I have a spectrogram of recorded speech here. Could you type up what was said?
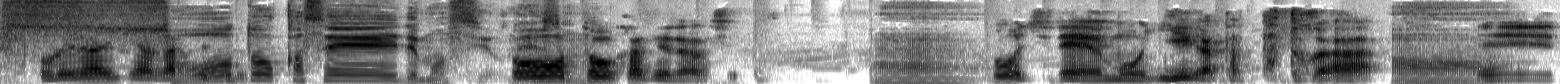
それなりに上がってくる相当稼いでますよね。相当稼いだらしい。うん。当時でもう家が建ったとか、えーっ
